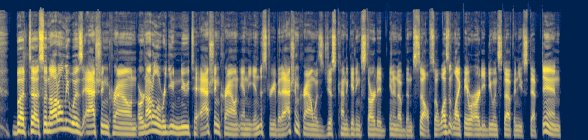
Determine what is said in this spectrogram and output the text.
but uh, so not only was Ashen Crown, or not only were you new to Ashen Crown and the industry, but Ashen Crown was just kind of getting started in and of themselves. So it wasn't like they were already doing stuff and you stepped in.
